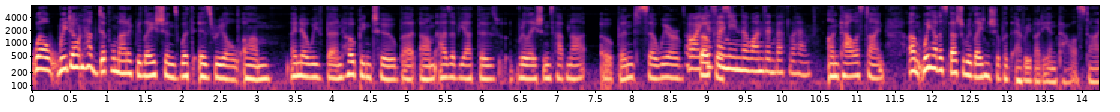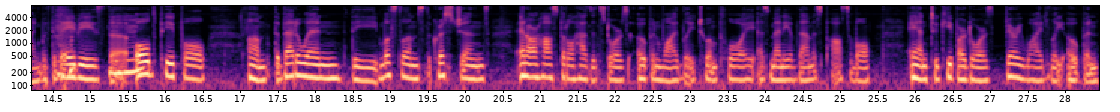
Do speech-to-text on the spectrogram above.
well, we don't have diplomatic relations with Israel. Um, I know we've been hoping to, but um, as of yet, those relations have not opened. So we are Oh, I guess I mean the ones in Bethlehem. on Palestine. Um, we have a special relationship with everybody in Palestine, with the babies, the Mm-hmm. old people, um, the Bedouin, the Muslims, the Christians, and our hospital has its doors open widely to employ as many of them as possible and to keep our doors very widely open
